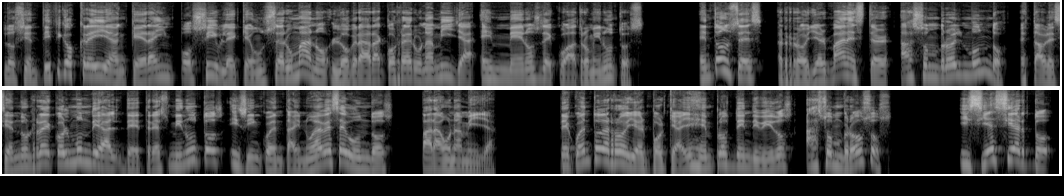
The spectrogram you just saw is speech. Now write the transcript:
los científicos creían que era imposible que un ser humano lograra correr una milla en menos de cuatro minutos. Entonces, Roger Bannister asombró el mundo, estableciendo un récord mundial de 3 minutos y 59 segundos para una milla. Te cuento de Roger porque hay ejemplos de individuos asombrosos. Y si es cierto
